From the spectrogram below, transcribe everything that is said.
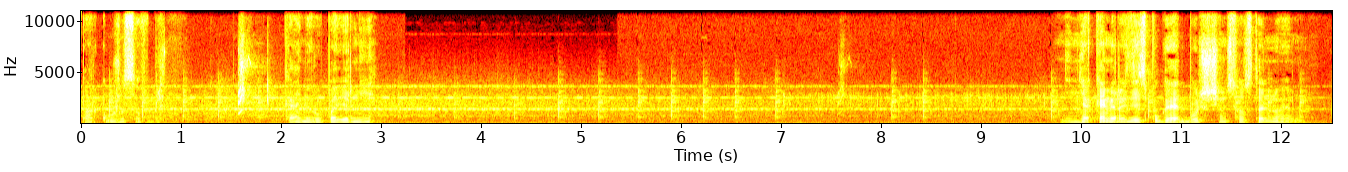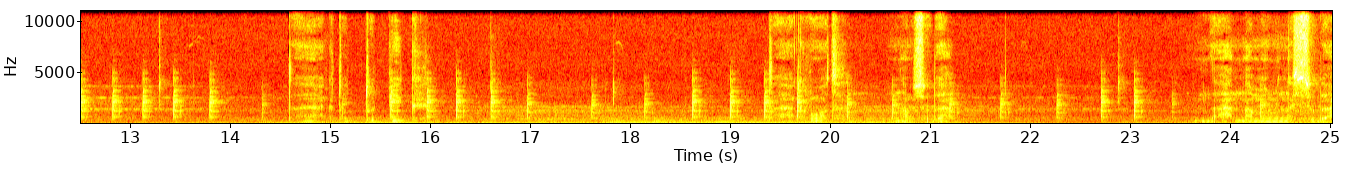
Парк ужасов, блин. Камеру поверни. Меня камера здесь пугает больше, чем все остальное. Так, нам именно сюда.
